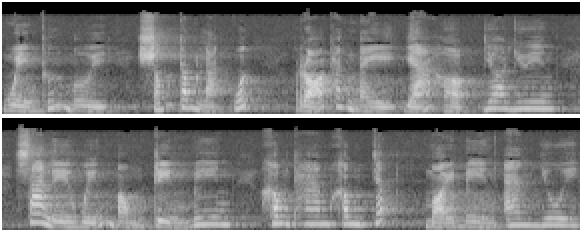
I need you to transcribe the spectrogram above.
Nguyện thứ 10 Sống trong lạc quốc rõ thân này giả hợp do duyên xa lìa quyển mộng triền miên không tham không chấp mọi miền an vui.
